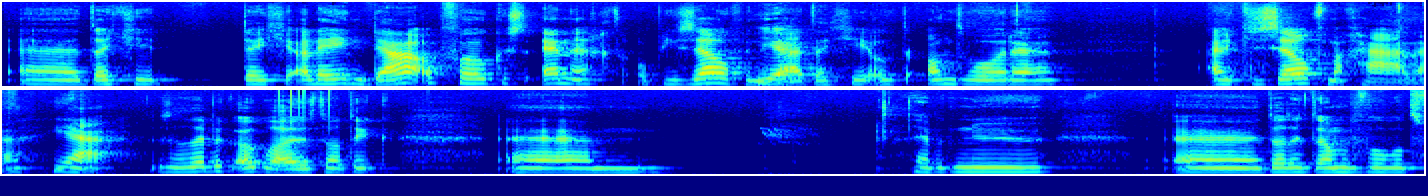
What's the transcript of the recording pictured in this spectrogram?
eh, dat, je, dat je alleen daarop focust en echt op jezelf inderdaad. Dat je ook de antwoorden uit jezelf mag halen. Ja, dus dat heb ik ook wel eens, dat ik... ehm, heb ik nu eh, dat ik dan bijvoorbeeld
